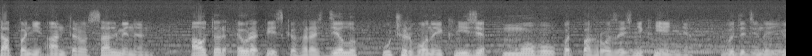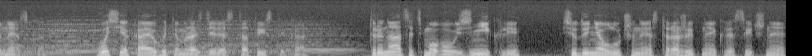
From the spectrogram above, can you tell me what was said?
тапані антеро сальмінен аўтар еўрапейскага раздзелу ў чырвонай кнізе моваў пад пагрозай знікнення выдадзенай юнеска вось якая ў гэтым раздзеле статыстыка. 13 моваў зніклі сюды не ўлучаныя старажытныя класычныя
